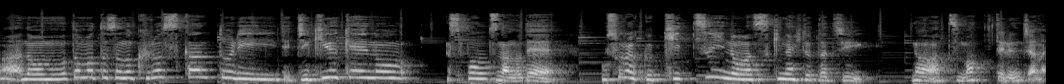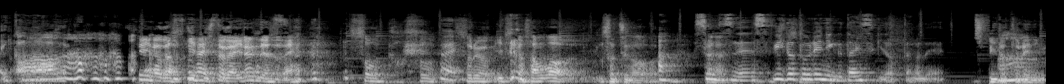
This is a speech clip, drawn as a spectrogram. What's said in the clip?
あの、もともとそのクロスカントリーで持久系のスポーツなので、おそらくきついのは好きな人たちが集まってるんじゃないかな。ああ、っていうのが好きな人がいるんですね。そうか、そうか。はいそれを、いつかさんは、そっちの、あ、そうですね。スピードトレーニング大好きだったので、スピードトレーニング。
